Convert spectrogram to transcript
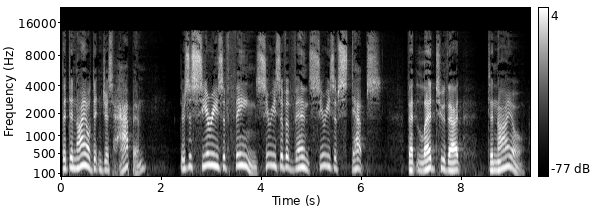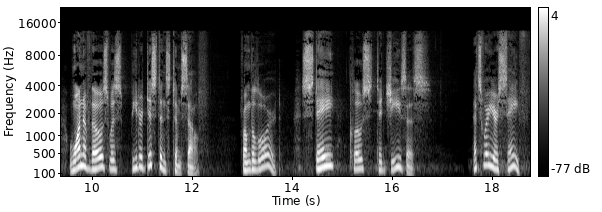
The denial didn't just happen. There's a series of things, series of events, series of steps that led to that denial. One of those was Peter distanced himself from the Lord. Stay close to Jesus. That's where you're safe.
